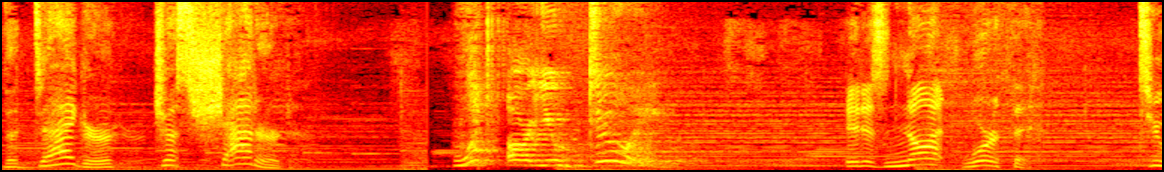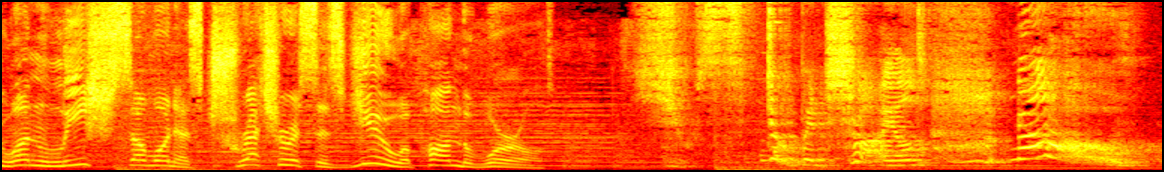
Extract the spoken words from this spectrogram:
The dagger just shattered. What are you doing? It is not worth it to unleash someone as treacherous as you upon the world. You stupid child! No!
